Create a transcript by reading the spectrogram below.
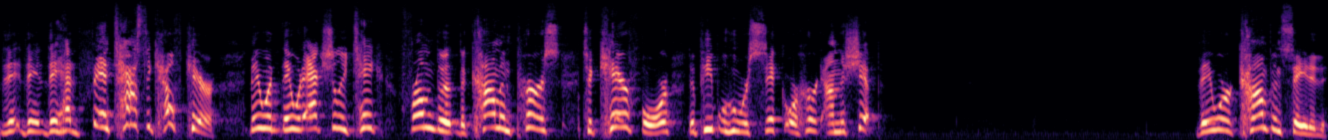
they, they, they had fantastic health care. They would, they would actually take from the, the common purse to care for the people who were sick or hurt on the ship. They were compensated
